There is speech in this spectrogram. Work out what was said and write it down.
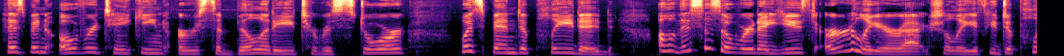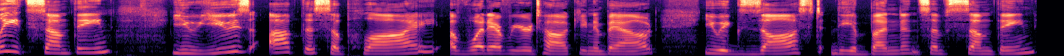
has been overtaking Earth's ability to restore what's been depleted. Oh, this is a word I used earlier, actually. If you deplete something, you use up the supply of whatever you're talking about, you exhaust the abundance of something.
